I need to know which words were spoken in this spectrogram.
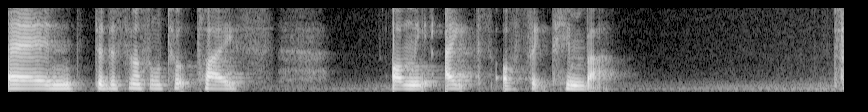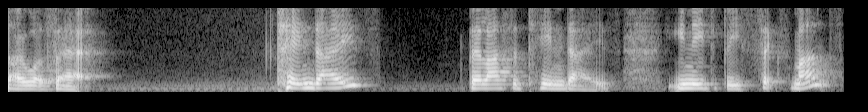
and the dismissal took place on the 8th of September. So, what's that? 10 days? They lasted 10 days. You need to be six months.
